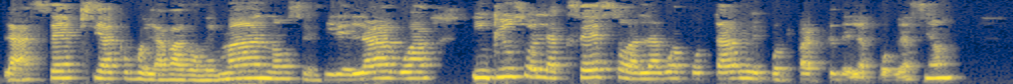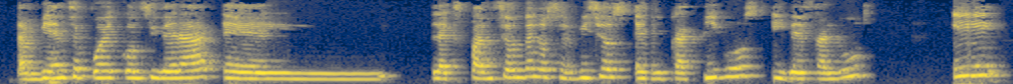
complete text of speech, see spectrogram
la asepsia, como el lavado de manos, servir el agua, incluso el acceso al agua potable por parte de la población. También se puede considerar el, la expansión de los servicios educativos y de salud y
